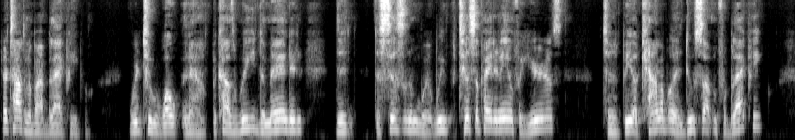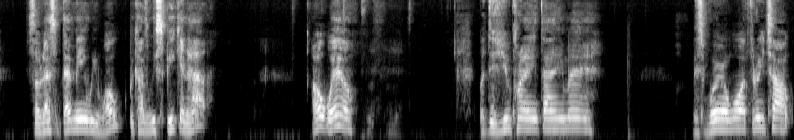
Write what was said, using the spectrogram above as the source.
they're talking about black people. We're too woke now because we demanded the the system where we participated in for years to be accountable and do something for black people. So that's that mean we woke because we speaking out. Oh well. But this Ukraine thing, man, this World War Three talk,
